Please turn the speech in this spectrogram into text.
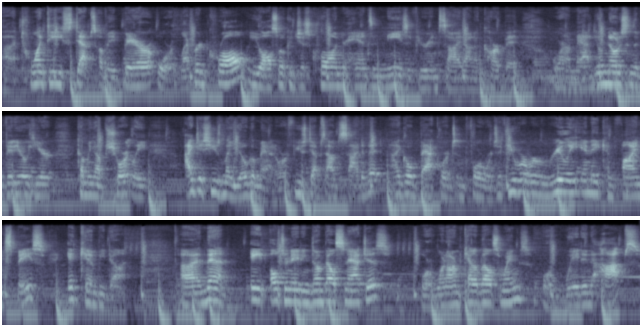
uh, 20 steps of a bear or leopard crawl. You also could just crawl on your hands and knees if you're inside on a carpet or on a mat. You'll notice in the video here coming up shortly, I just use my yoga mat or a few steps outside of it. I go backwards and forwards. If you were really in a confined space, it can be done. Uh, and then eight alternating dumbbell snatches, or one arm kettlebell swings or weighted hops.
